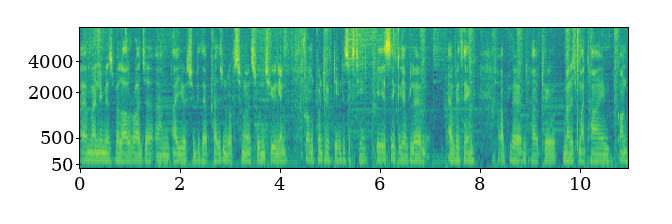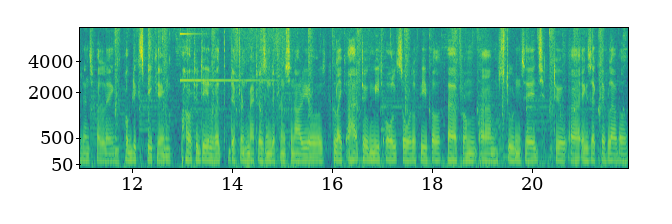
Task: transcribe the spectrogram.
Uh, my name is Bilal Raja and I used to be the president of Sunderland Students Union from 2015 to 16. Basically, I've learned everything. I've learned how to manage my time, confidence building, public speaking, how to deal with different matters in different scenarios. Like I had to meet all sorts of people uh, from um, students age to uh, executive level.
